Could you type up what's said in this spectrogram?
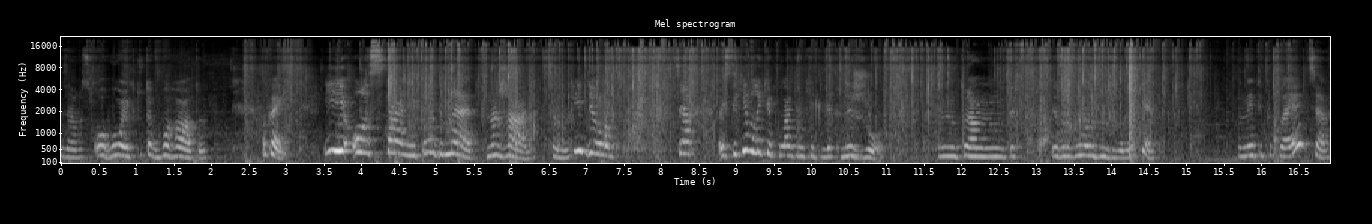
Зараз. Ого, їх тут так багато. Окей. І останній предмет, на жаль, в цьому відео це ось такі великі обкладинки для книжок. Ну, прям ну, так, я зрозуміла дуже великі. Вони типу клеяться.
